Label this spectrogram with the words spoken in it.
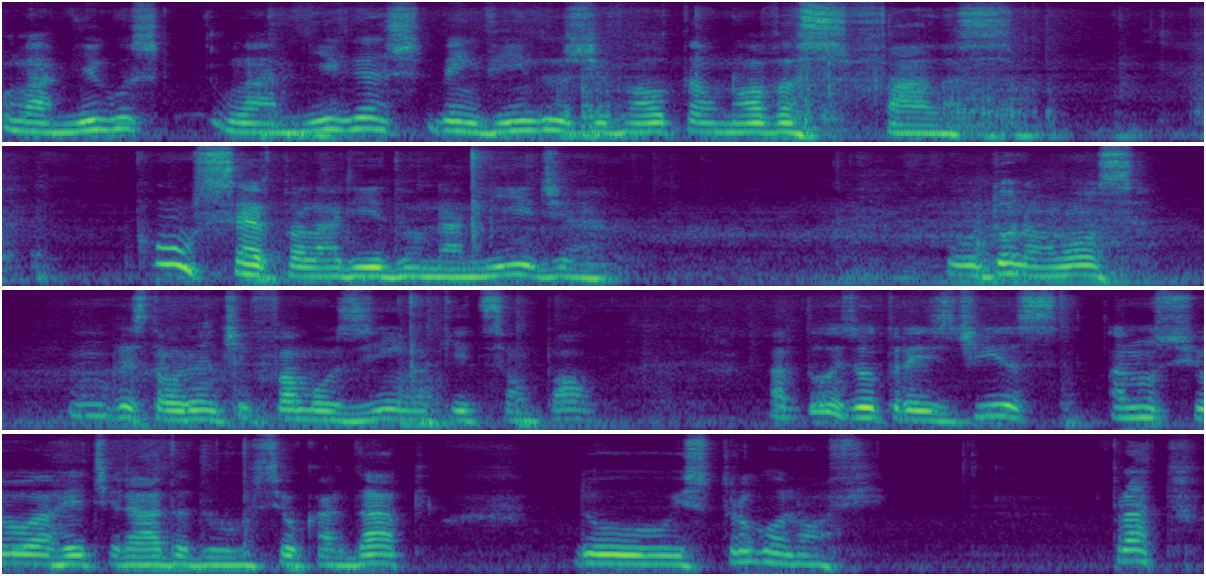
Olá, amigos, olá, amigas, bem-vindos de volta ao Novas Falas. Com um certo alarido na mídia, o Dona Onça, um restaurante famosinho aqui de São Paulo, há dois ou três dias anunciou a retirada do seu cardápio do Strogonoff, prato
